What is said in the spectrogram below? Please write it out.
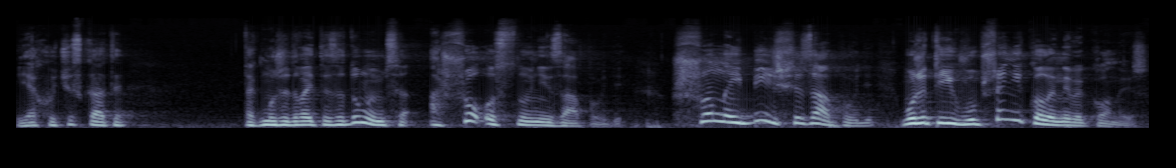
Я хочу сказати, так може давайте задумаємося, а що основні заповіді? Що найбільше заповіді? Може, ти їх взагалі ніколи не виконуєш?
